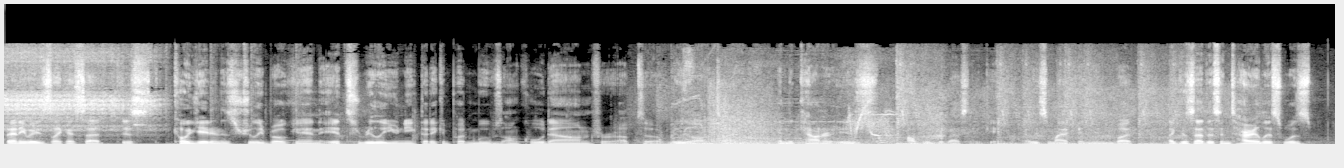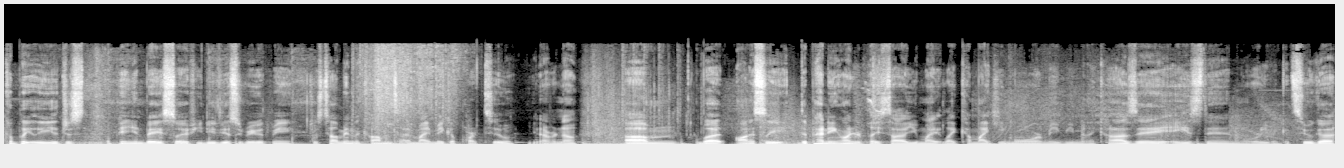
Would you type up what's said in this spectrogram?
But anyways, like I said, this Code Gaiden is truly broken. It's really unique that it can put moves on cooldown for up to a really long time, and the counter is probably the best in the game, at least in my opinion. But like I said, this entire list was completely just opinion based so if you do disagree with me just tell me in the comments i might make a part two you never know um, but honestly depending on your playstyle you might like kamaiki more maybe minakaze Azeden, or even katsuga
